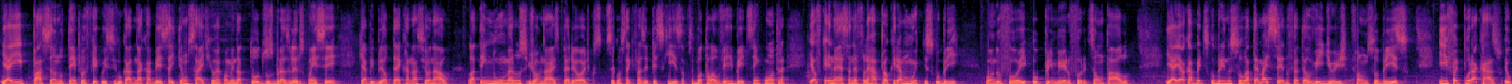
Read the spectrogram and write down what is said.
E aí, passando o tempo, eu fiquei com isso encucado na cabeça e tem um site que eu recomendo a todos os brasileiros conhecer, que é a Biblioteca Nacional. Lá tem números, jornais, periódicos, você consegue fazer pesquisa, você bota lá o verbete, você encontra. E eu fiquei nessa, né? Eu falei, rapaz, eu queria muito descobrir quando foi o primeiro Foro de São Paulo. E aí eu acabei descobrindo isso até mais cedo, foi até o vídeo hoje falando sobre isso. E foi por acaso. Eu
